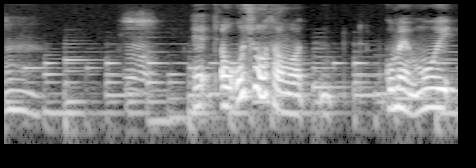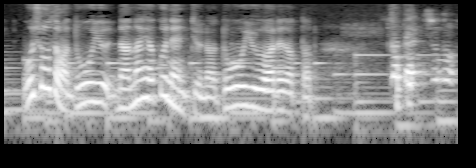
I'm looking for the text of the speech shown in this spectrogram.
うん。うん、えあお嬢さんはごめんもういお嬢さんはどういう700年っていうのはどういうあれだったの？だからその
